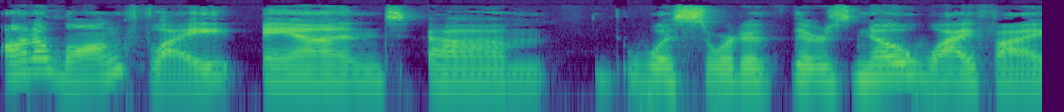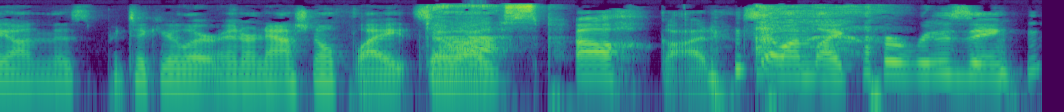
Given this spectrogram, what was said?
on a long flight and um, was sort of there's no Wi-Fi on this particular international flight, so Gasp. I oh god, so I'm like perusing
